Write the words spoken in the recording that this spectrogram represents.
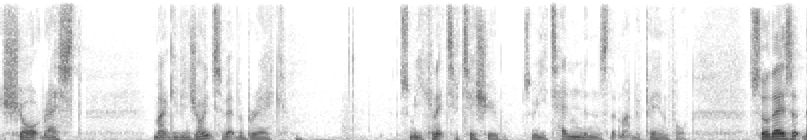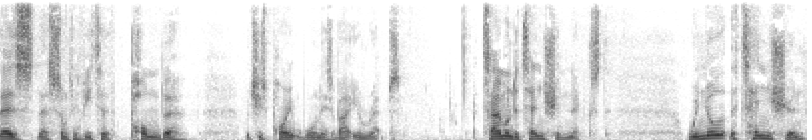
short rest, might give your joints a bit of a break. Some of your connective tissue, some of your tendons that might be painful. So there's there's there's something for you to ponder, which is point one is about your reps. Time under tension next. We know that the tension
